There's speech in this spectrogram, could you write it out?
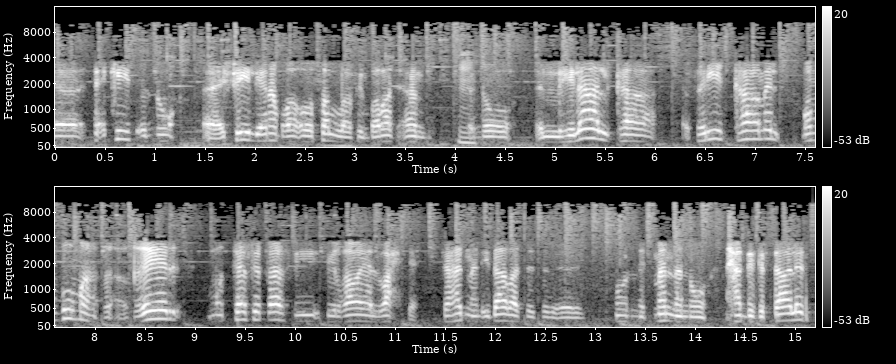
آه، تأكيد إنه آه، الشيء اللي أنا أبغى أوصل له في مباراة أمس إنه الهلال كفريق كامل منظومة غير متفقة في في الغاية الواحده، شاهدنا الإدارة تكون نتمنى إنه نحقق الثالث،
